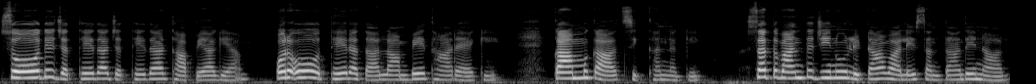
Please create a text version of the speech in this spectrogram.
100 ਦੇ ਜੱਥੇ ਦਾ ਜੱਥੇਦਾਰ ਥਾਪਿਆ ਗਿਆ ਔਰ ਉਹ ਉੱਥੇ ਰਤਾ ਲਾਂਬੇ ਥਾਂ ਰਹਿ ਕੇ ਕੰਮਕਾਜ ਸਿੱਖਣ ਲੱਗੇ। ਸਤਵੰਤ ਜੀ ਨੂੰ ਲਿਟਾਂ ਵਾਲੇ ਸੰਤਾਂ ਦੇ ਨਾਲ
